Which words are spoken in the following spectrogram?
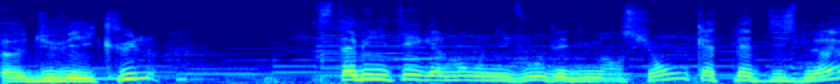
euh, du véhicule. Stabilité également au niveau des dimensions, 4,19 m.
